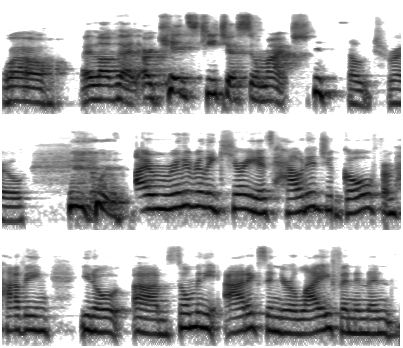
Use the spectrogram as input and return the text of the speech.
Wow. I love that. Our kids teach us so much. so true. I'm really, really curious. How did you go from having, you know, um, so many addicts in your life, and, and then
